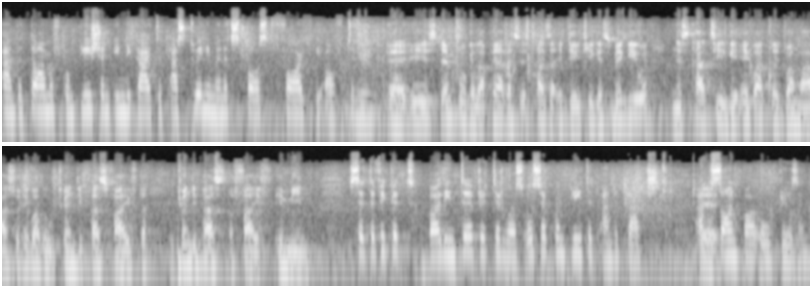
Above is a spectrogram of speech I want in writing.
and the time of completion indicated as 20 minutes past 5 the afternoon. eh istempu ke lapha ke sesichaza idate ke sibekiwe nesikhathi ke ekwaqedwa ngaso ekwaku 20 past 5 20 past 5 emini Certificate by the interpreter was also completed and attached and Eh, signed by all present.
